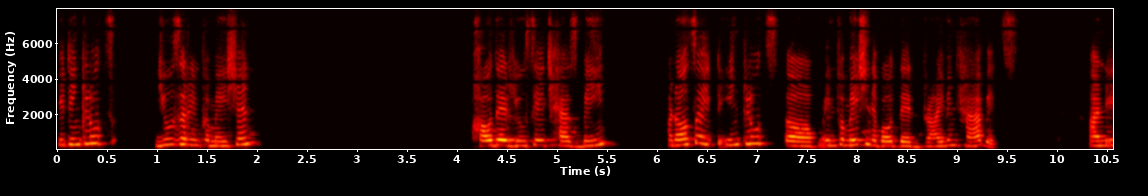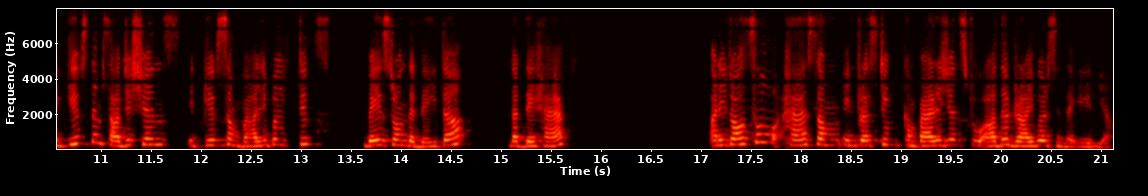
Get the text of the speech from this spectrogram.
it includes user information, how their usage has been, and also it includes uh, information about their driving habits. And it gives them suggestions, it gives some valuable tips based on the data that they have. And it also has some interesting comparisons to other drivers in the area.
